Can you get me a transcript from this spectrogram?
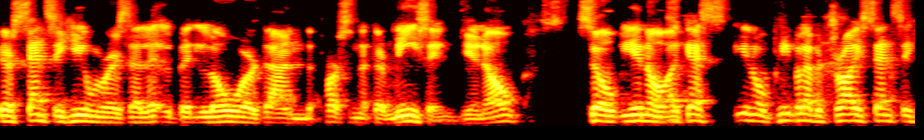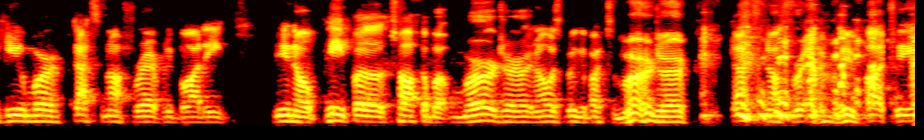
their sense of humor is a little bit lower than the person that they're meeting. You know, so you know, I guess you know people have a dry sense of humor. That's not for everybody. You know, people talk about murder and always bring it back to murder. That's not for everybody.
